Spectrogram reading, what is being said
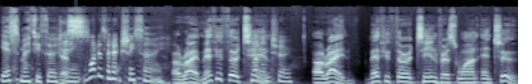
yes, Matthew 13, Yes. what does it actually say? All right. Matthew 13. 1 and 2. All right. Matthew 13, verse 1 and 2.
